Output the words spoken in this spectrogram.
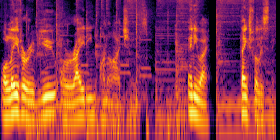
or leave a review or rating on iTunes. Anyway, thanks for listening.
